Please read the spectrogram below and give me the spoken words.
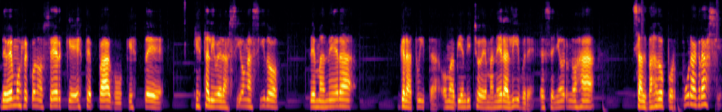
debemos reconocer que este pago, que, este, que esta liberación ha sido de manera gratuita, o más bien dicho, de manera libre. El Señor nos ha salvado por pura gracia.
